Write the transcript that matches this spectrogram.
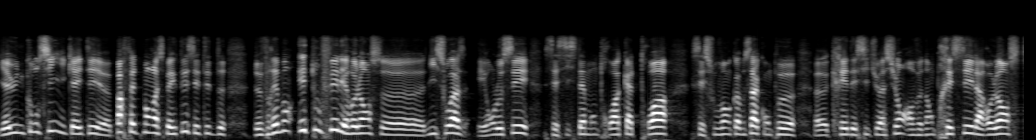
Il y a eu une consigne qui a été parfaitement respectée, c'était de, vraiment étouffer les relances niçoises. Et on le sait, ces systèmes en 3-4-3, c'est souvent comme ça qu'on peut créer des situations en venant presser la relance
